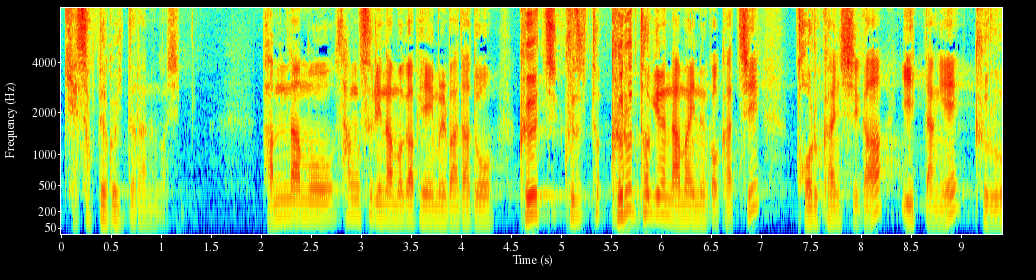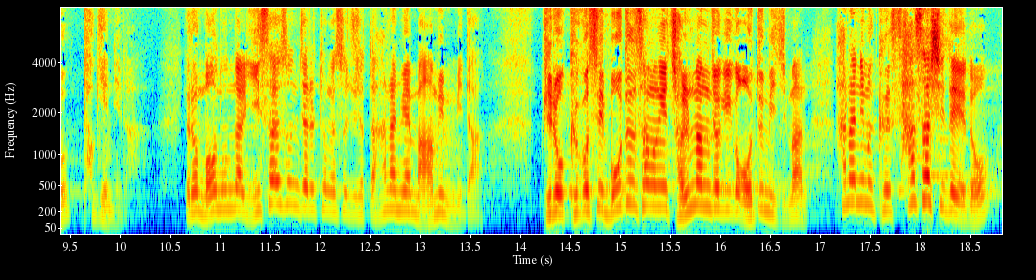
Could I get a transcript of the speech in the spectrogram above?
계속되고 있더라는 것입니다. 밤나무, 상수리 나무가 배임을 받아도 그 그루터기는 남아있는 것 같이 거룩한 씨가 이 땅에 그루터기니라. 여러분, 먼 훗날 이사의 선자를 통해서 주셨던 하나님의 마음입니다. 비록 그곳의 모든 상황이 절망적이고 어둠이지만 하나님은 그 사사 시대에도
